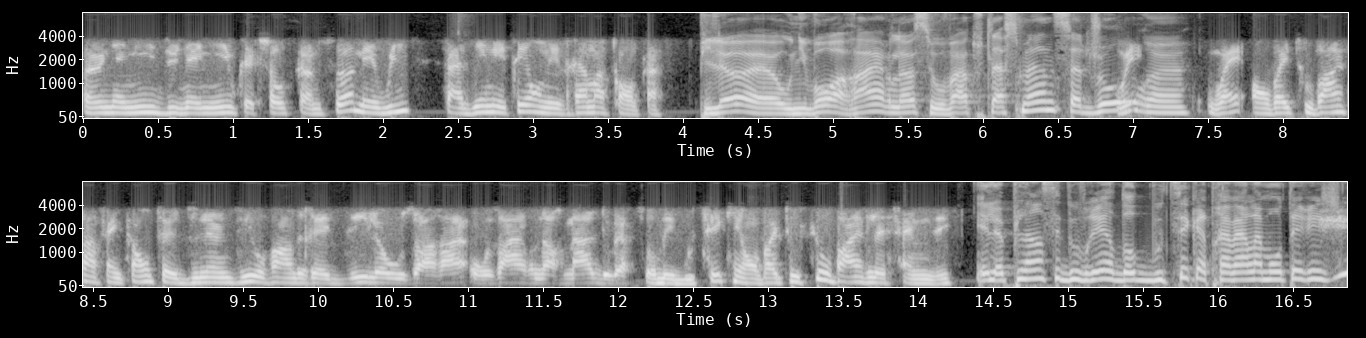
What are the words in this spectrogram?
un ami d'une amie ou quelque chose comme ça. Mais oui, ça a bien été. On est vraiment contents. Puis là, euh, au niveau horaire, là, c'est ouvert toute la semaine, 7 jours? Oui. euh? Ouais, on va être ouvert en fin de compte du lundi au vendredi là, aux horaires, aux heures normales d'ouverture des boutiques et on va être aussi ouvert le samedi. Et le plan, c'est d'ouvrir d'autres boutiques à travers la Montérégie?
